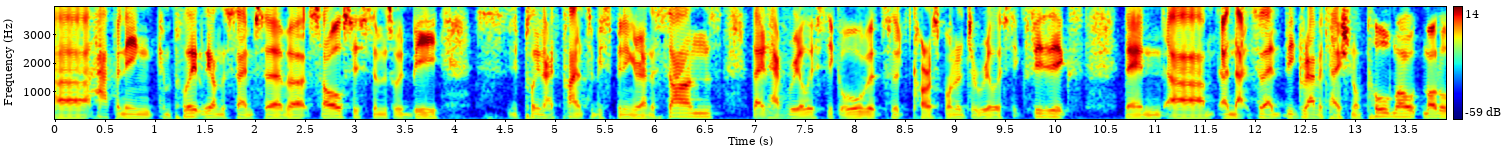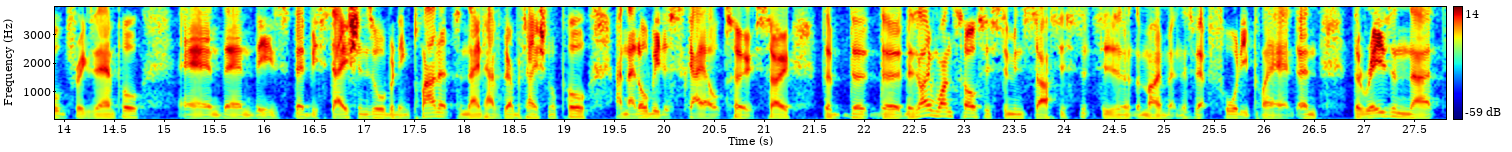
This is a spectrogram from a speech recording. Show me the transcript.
uh, happening completely on the same server. Solar systems would be, you know, planets would be spinning around the suns. They'd have realistic orbits that corresponded to realistic physics. Then, um, and that so they'd be gravitational pull mo- modeled, for example. And then these there'd be stations orbiting planets, and they'd have gravitational pull, and they'd all be to scale too. So the the, the there's only one solar system in Star System Citizen at the moment, and there's about 40 planned. And the reason that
